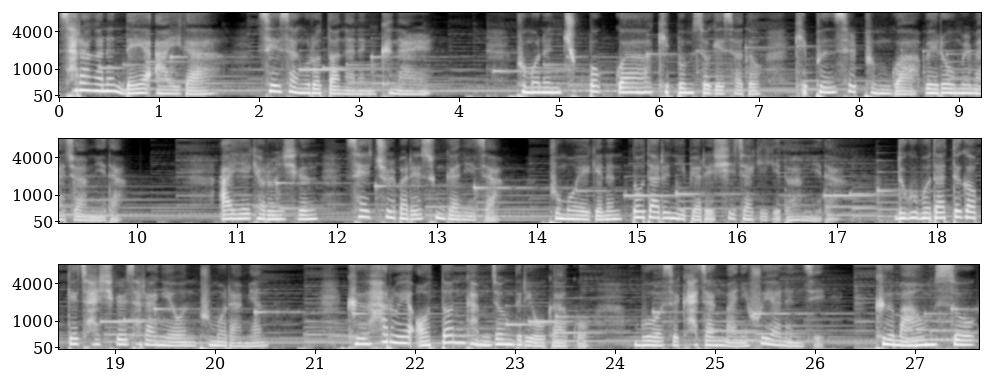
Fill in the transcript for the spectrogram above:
사랑하는 내 아이가 세상으로 떠나는 그날 부모는 축복과 기쁨 속에서도 깊은 슬픔과 외로움을 마주합니다. 아이의 결혼식은 새 출발의 순간이자 부모에게는 또 다른 이별의 시작이기도 합니다. 누구보다 뜨겁게 자식을 사랑해온 부모라면 그 하루에 어떤 감정들이 오가고 무엇을 가장 많이 후회하는지 그 마음속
